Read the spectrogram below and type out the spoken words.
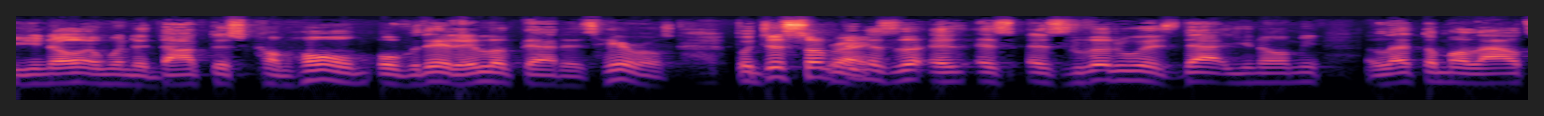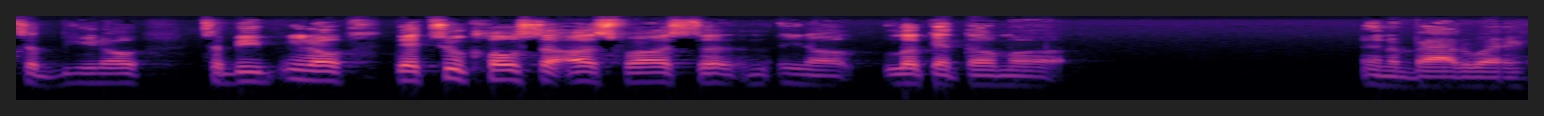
you know and when the doctors come home over there they're looked at as heroes but just something Right. as, as as as little as that you know what i mean let them allow to you know to be you know they're too close to us for us to you know look at them uh in a bad way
